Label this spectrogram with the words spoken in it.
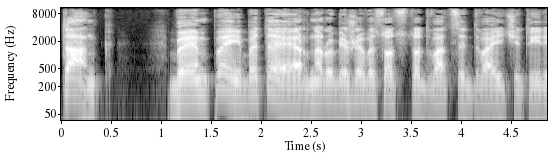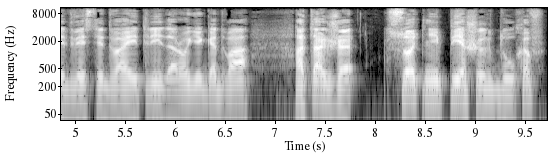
Танк. БМП и БТР на рубеже высот 122,4, 202,3 дороги Г2, а также сотни пеших духов,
